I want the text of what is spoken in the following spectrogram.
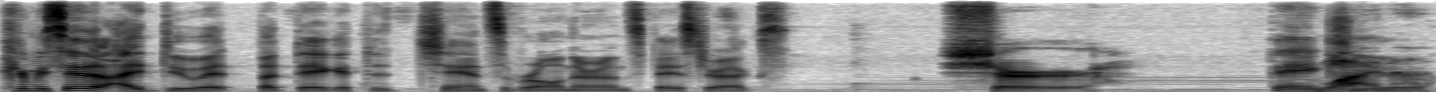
can we say that I do it, but they get the chance of rolling their own space drugs? Sure. Thank Why you. not?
